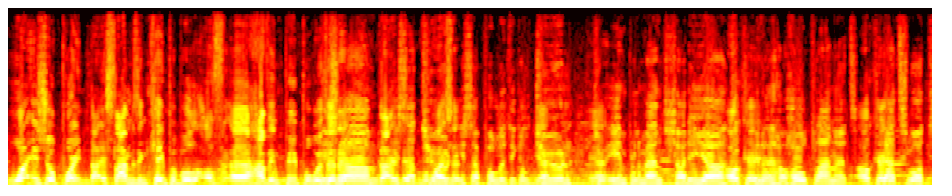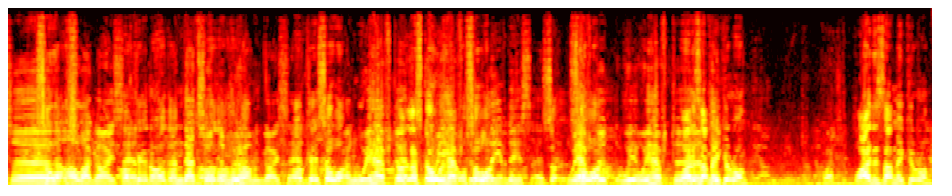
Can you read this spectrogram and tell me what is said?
What is your point? That Islam is incapable of uh, having people within Islam it? That, is a tool, is it? is a political tool yeah. to implement Sharia Okay. in a whole planet. Okay. That's what uh, So- the Allah guy said, okay, no, hold on, and that's hold what on, the. Muhammad guy said. Okay, so what? And we have to. Let's go we with have that. to So what? believe this. Uh, So- we so have what? to. We, we have to. Why does that make it wrong? What? Why does that make it wrong?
